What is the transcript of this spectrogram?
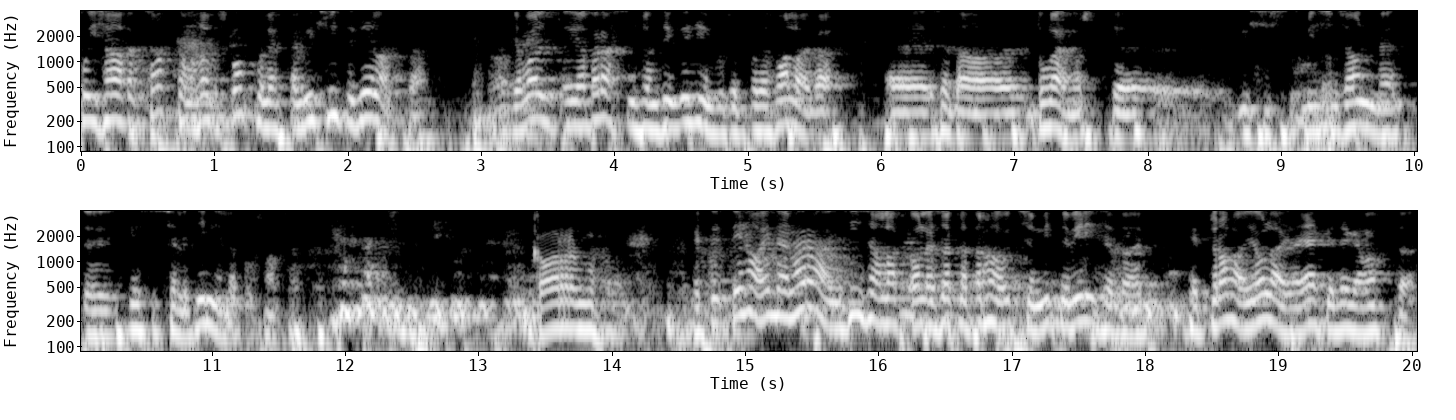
kui saadakse hakkama, saadakse kokkuleppele, miks mitte keelata ja vald ja pärast siis on see küsimus, et kuidas vallaga äh, seda tulemust äh, mis siis, mis siis on, et kes siis selle kinni lõpuks maksab? karm. et teha ennem ära ja siis alles hakata raha otsima, mitte viriseda, et, et raha ei ole ja jääbki tegemata.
